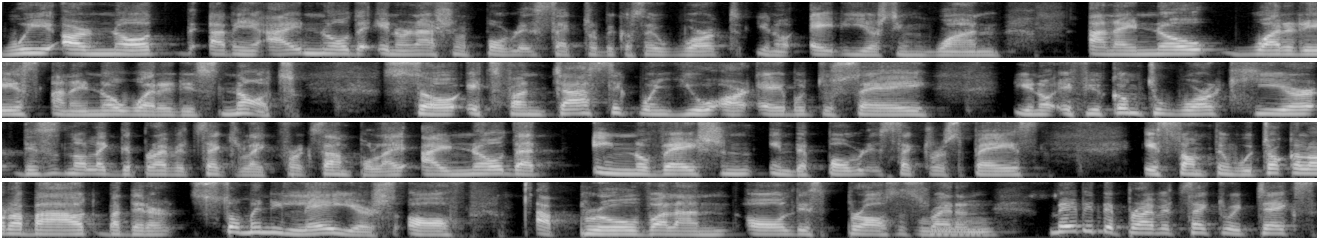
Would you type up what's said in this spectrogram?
we are not, I mean, I know the international public sector because I worked, you know, eight years in one and I know what it is and I know what it is not. So it's fantastic when you are able to say, you know, if you come to work here, this is not like the private sector. Like, for example, I, I know that innovation in the public sector space is something we talk a lot about, but there are so many layers of approval and all this process, right? Mm-hmm. And maybe the private sector, it takes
